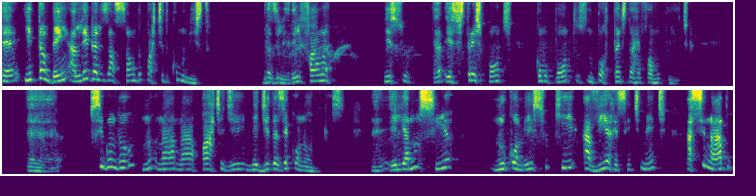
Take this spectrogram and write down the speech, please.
é, e também a legalização do Partido Comunista Brasileiro. Ele fala isso, esses três pontos como pontos importantes da reforma política. É, segundo, na, na, parte de medidas econômicas, né, ele anuncia no comício que havia recentemente assinado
